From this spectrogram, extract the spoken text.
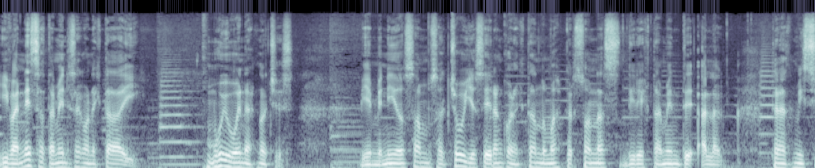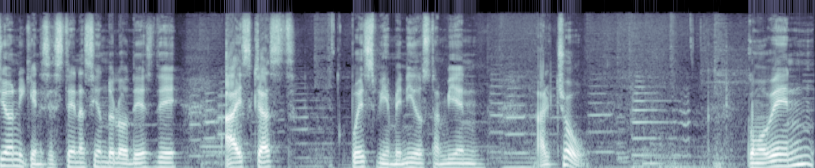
Y Vanessa también está conectada ahí. Muy buenas noches. Bienvenidos ambos al show. Ya se irán conectando más personas directamente a la transmisión y quienes estén haciéndolo desde Icecast, pues bienvenidos también al show. Como ven,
